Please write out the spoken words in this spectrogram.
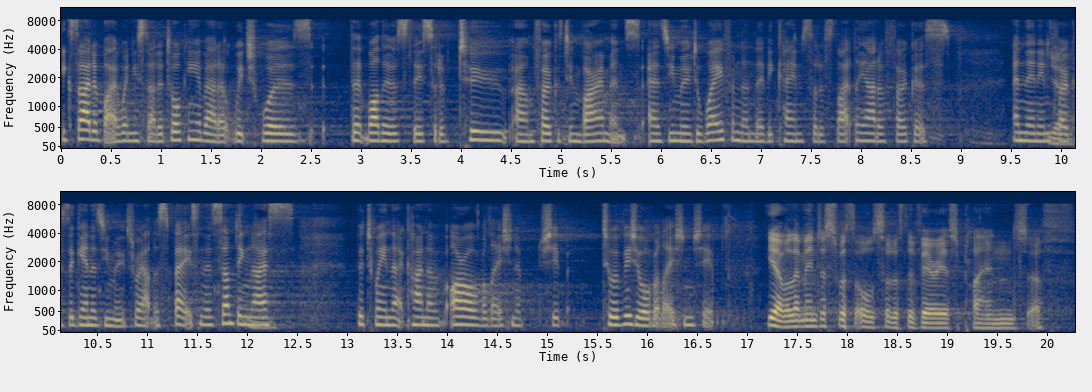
excited by when you started talking about it, which was that while there was these sort of two um, focused environments, as you moved away from them, they became sort of slightly out of focus, and then in Yeah. focus again as you move throughout the space. And there's something Mm. nice between that kind of oral relationship to a visual relationship. Yeah, well, I mean, just with all sort of the various planes of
